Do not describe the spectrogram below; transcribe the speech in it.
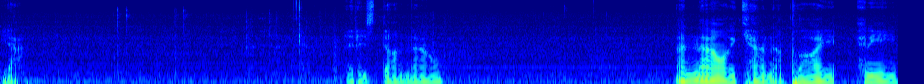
Yeah. It is done now and now I can apply any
